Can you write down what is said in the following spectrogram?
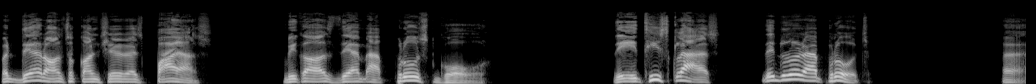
but they are also considered as pious because they have approached God. The atheist class, they do not approach. Uh,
